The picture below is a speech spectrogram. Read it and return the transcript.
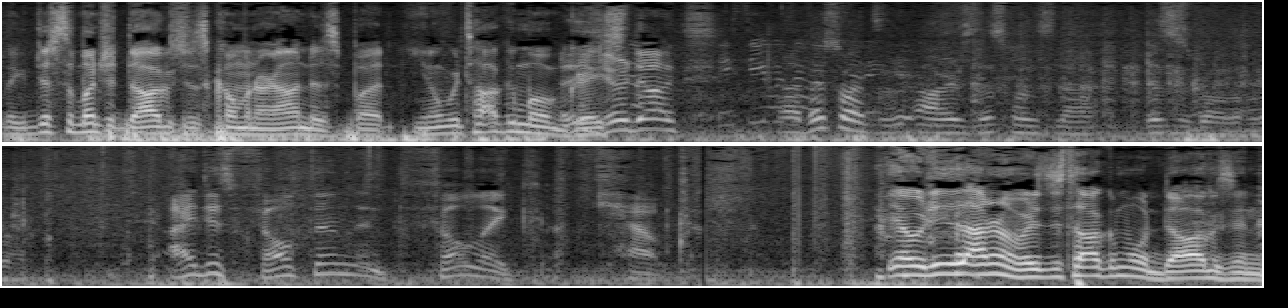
Like just a bunch of dogs just coming around us, but you know we're talking about Are grace. these your dogs? Uh, this one's ours. This one's not. This is Rolo. I just felt them and felt like a cow. Yeah, we just, I don't know. We're just talking about dogs and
